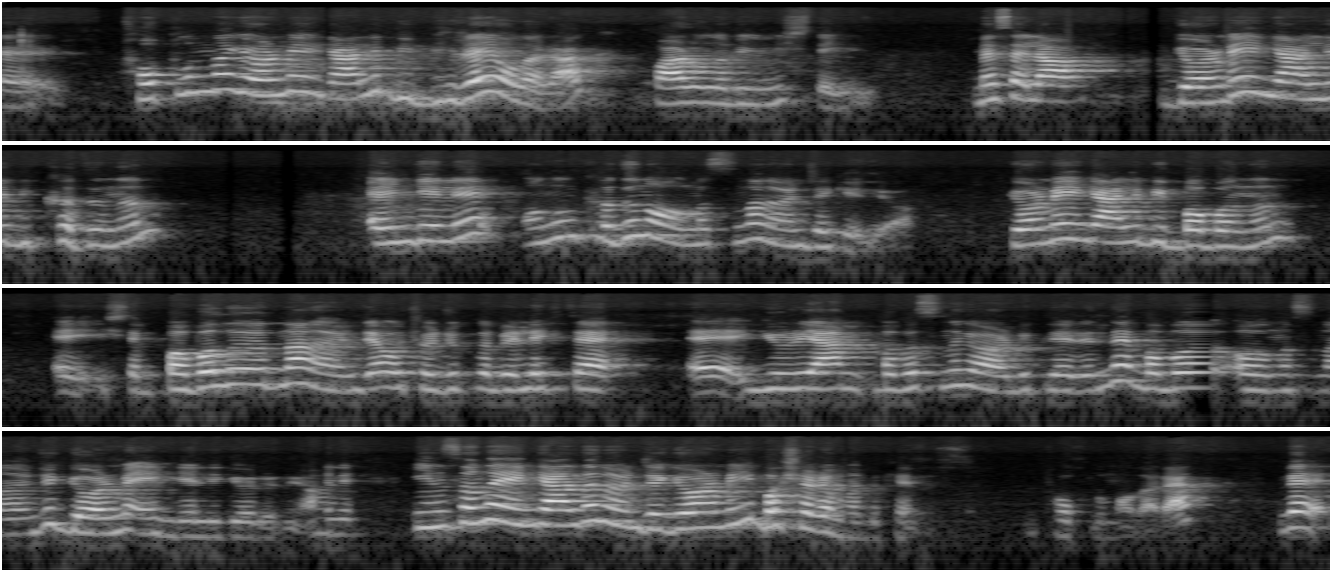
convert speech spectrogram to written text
E, toplumda görme engelli bir birey olarak var olabilmiş değil. Mesela görme engelli bir kadının engeli onun kadın olmasından önce geliyor. Görme engelli bir babanın e, işte babalığından önce o çocukla birlikte e, yürüyen babasını gördüklerinde baba olmasından önce görme engelli görünüyor. Hani insanı engelden önce görmeyi başaramadık henüz toplum olarak ve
